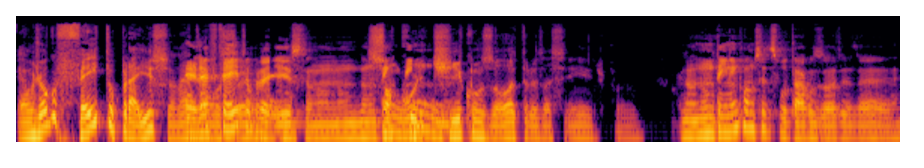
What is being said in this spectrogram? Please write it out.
É um jogo feito para isso, né? Ele pra é feito para isso, não, não, não só tem curtir nem... com os outros, assim, tipo... Não, não tem nem como se disputar com os outros, é...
